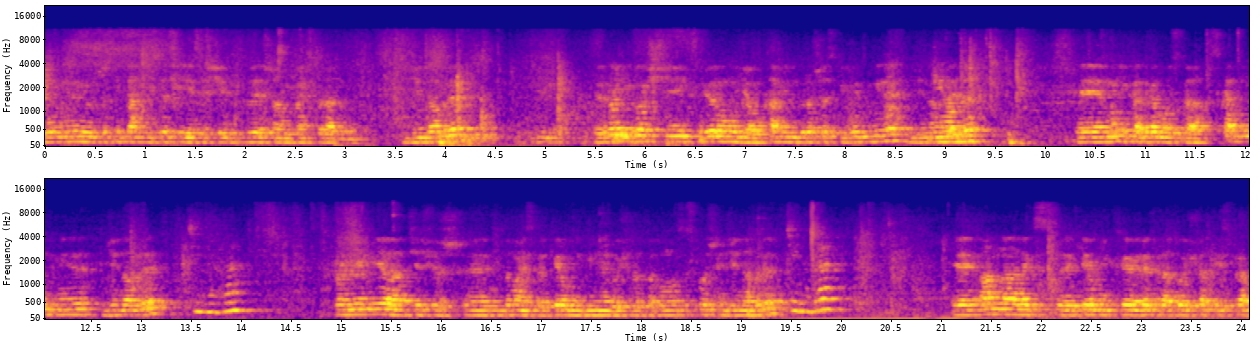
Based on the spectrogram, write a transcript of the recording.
Głównymi uczestnikami sesji jesteście Wy, Szanowni Państwo Radni. Dzień dobry. W roli gości biorą udział Kamil Groszewski, wójt gminy. Dzień dobry. Dzień dobry. E, Monika Grabowska, skarbnik gminy. Dzień dobry. Dzień dobry. Pani Emiela Ciesiesz, e, Domańska, kierownik Gminnego Ośrodka Pomocy Społecznej. Dzień dobry. Dzień dobry. E, Anna Aleks, e, kierownik referatu oświaty i spraw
